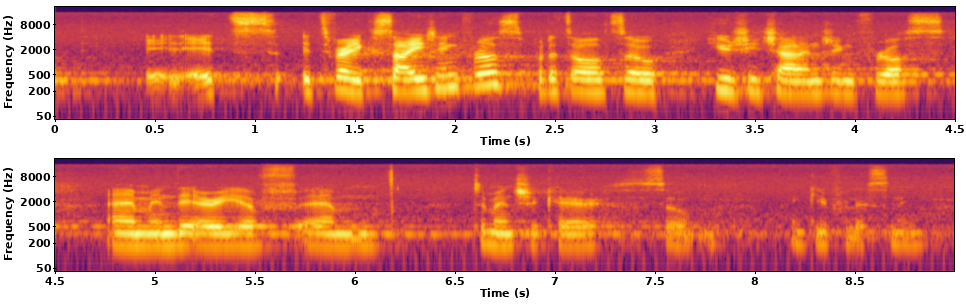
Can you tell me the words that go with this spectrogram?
it's, it's very exciting for us, but it's also hugely challenging for us um, in the area of um, dementia care. So thank you for listening.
